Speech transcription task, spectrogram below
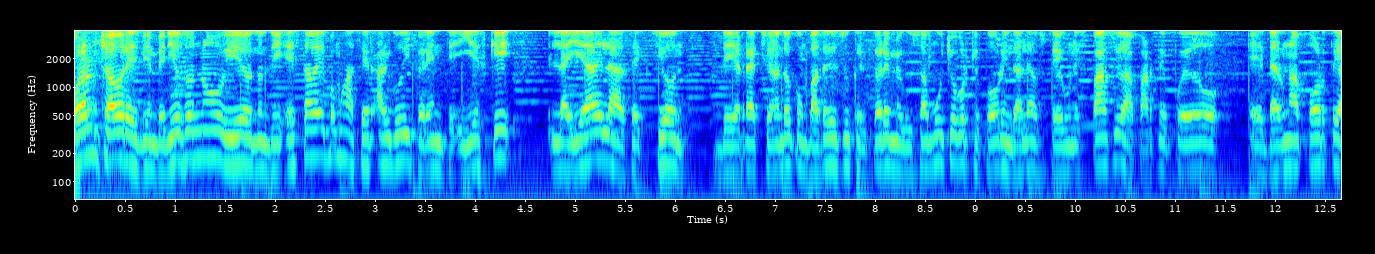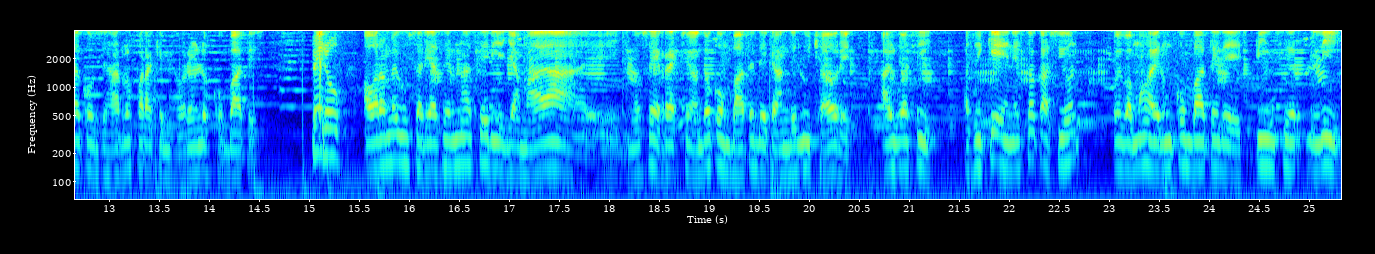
Hola luchadores, bienvenidos a un nuevo video donde esta vez vamos a hacer algo diferente y es que la idea de la sección de reaccionando combates de suscriptores me gusta mucho porque puedo brindarle a usted un espacio aparte puedo eh, dar un aporte y aconsejarlos para que mejoren los combates. Pero ahora me gustaría hacer una serie llamada eh, no sé reaccionando a combates de grandes luchadores algo así. Así que en esta ocasión pues vamos a ver un combate de Spencer Lee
